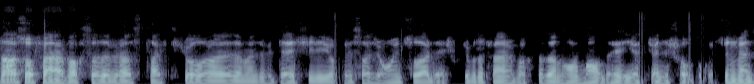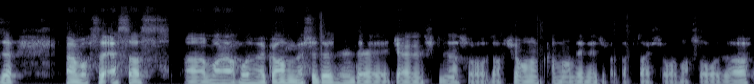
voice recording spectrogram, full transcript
daha çox Fenerbahçe'də biraz taktiki olaraq da məncə bir dəyişiklik yox idi. Sadəcə oyunçular dəyişibdi. Bu da Fenerbahçe'də normaldır. Heyət geniş olduğu üçün məncə Fenerbahçe'də əsas ə, maraqlı məqam Məsud Özilin də gəlişindən sonra olacaq ki, onun komandaya necə adaptasiya olması olacaq.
